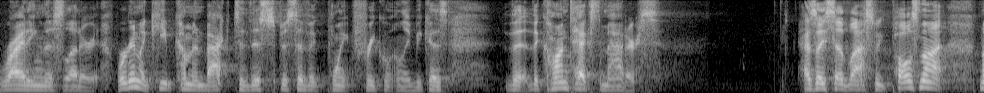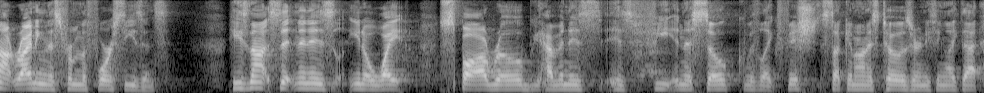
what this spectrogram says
writing this letter. We're going to keep coming back to this specific point frequently because the, the context matters. As I said last week, Paul's not, not writing this from the four seasons. He's not sitting in his you know, white spa robe, having his, his feet in a soak with like fish sucking on his toes or anything like that.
